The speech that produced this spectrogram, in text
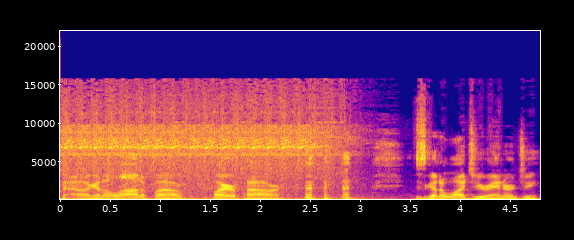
Now I got a lot of power, firepower. Just gotta watch your energy.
